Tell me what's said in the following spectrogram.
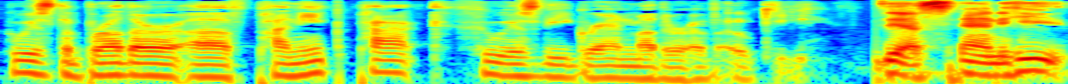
who is the brother of Panikpak, who is the grandmother of Oki. Yes, and he,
